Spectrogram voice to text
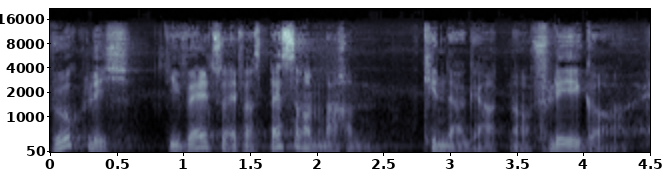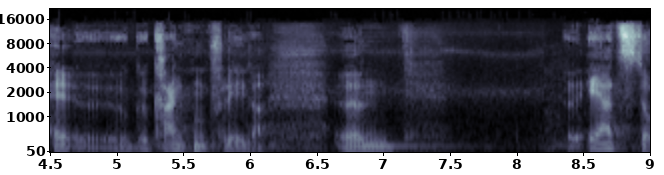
wirklich die Welt zu etwas Besserem machen, Kindergärtner, Pfleger, Hel Krankenpfleger, ähm, Ärzte,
